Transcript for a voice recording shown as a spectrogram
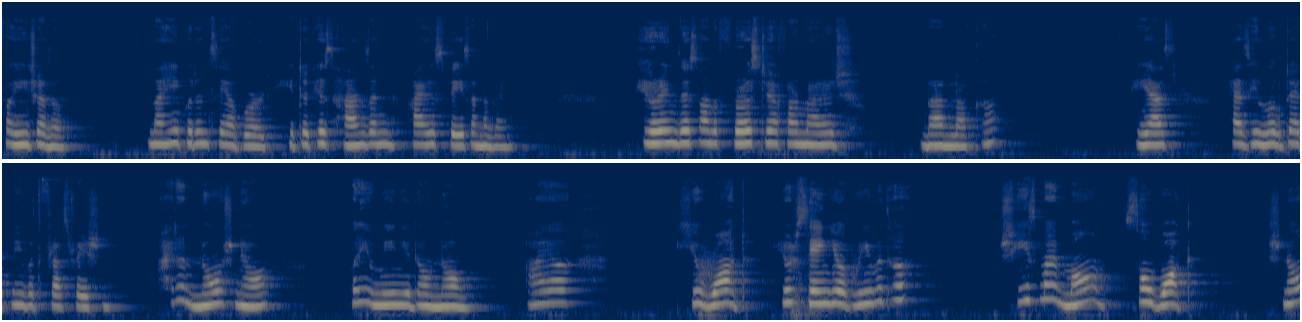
for each other. Mahi couldn't say a word. He took his hands and hid his face under them. Hearing this on the first day of our marriage, bad luck, huh? As he looked at me with frustration. I don't know, Chanel. What do you mean you don't know? I, uh, you what? You're saying you agree with her? She's my mom, so what? Chanel,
